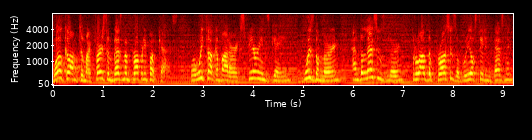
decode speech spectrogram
Welcome to my first investment property podcast, where we talk about our experience gained, wisdom learned, and the lessons learned throughout the process of real estate investment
